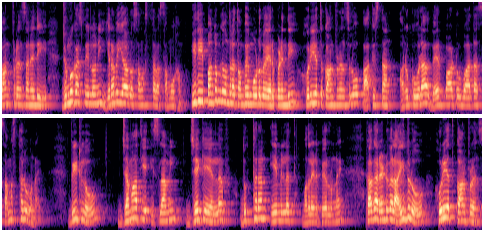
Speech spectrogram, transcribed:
కాన్ఫరెన్స్ అనేది జమ్మూ కాశ్మీర్లోని ఇరవై ఆరు సంస్థల సమూహం. ఇది పంతొమ్మిది వందల తొంభై మూడులో ఏర్పడింది. హురియత్ కాన్ఫరెన్స్లో పాకిస్తాన్ అనుకూల వేర్పాటువాద సంస్థలు ఉన్నాయి. వీటిలో జమాత్ ఏ ఇస్లామీ జేకేఎల్ఎఫ్ దుఖ్తరన్ ఏ మిల్లత్ మొదలైన పేర్లున్నాయి. కాగా రెండు వేల ఐదులో హురియత్ కాన్ఫరెన్స్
